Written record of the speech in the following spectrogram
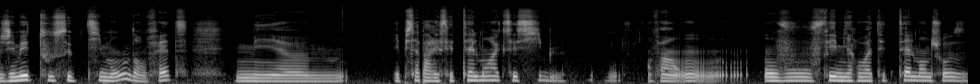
j'aimais tout ce petit monde en fait. Mais, euh, et puis ça paraissait tellement accessible. Enfin, on, vous fait miroiter tellement de choses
